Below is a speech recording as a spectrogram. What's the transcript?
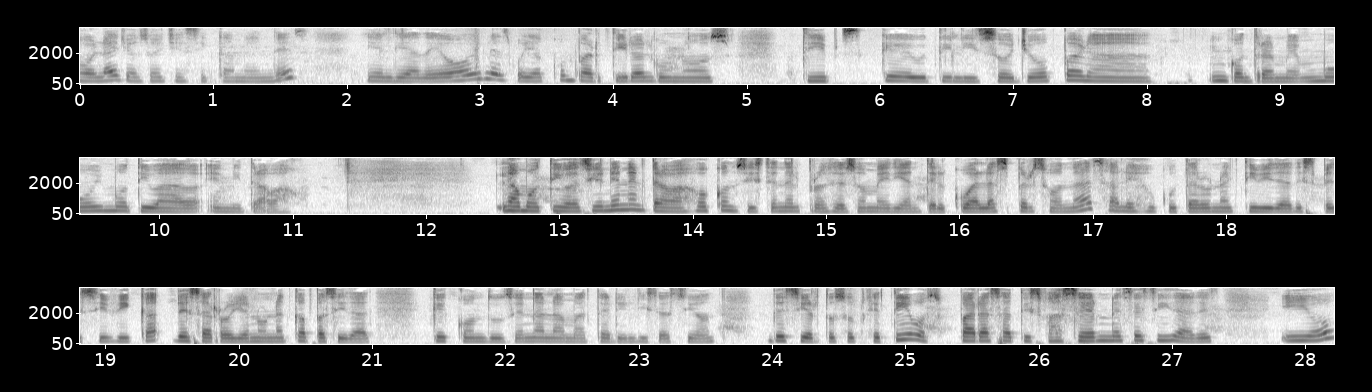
Hola, yo soy Jessica Méndez y el día de hoy les voy a compartir algunos tips que utilizo yo para encontrarme muy motivado en mi trabajo. La motivación en el trabajo consiste en el proceso mediante el cual las personas, al ejecutar una actividad específica, desarrollan una capacidad que conducen a la materialización de ciertos objetivos para satisfacer necesidades y o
